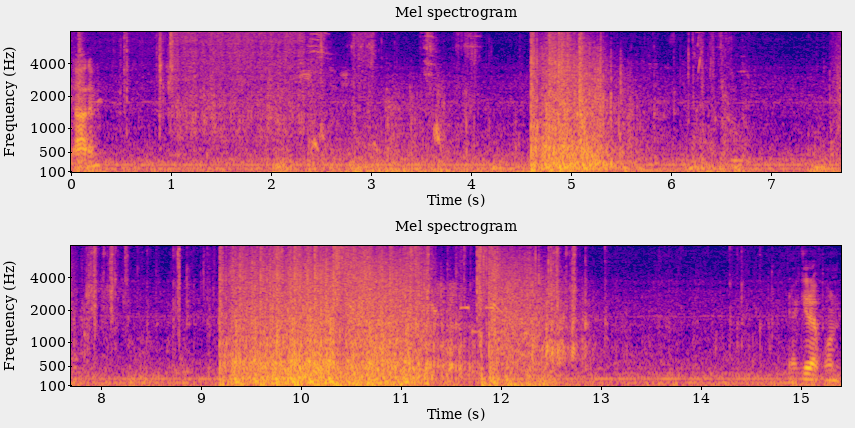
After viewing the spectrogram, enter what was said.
Got him. Get up one.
